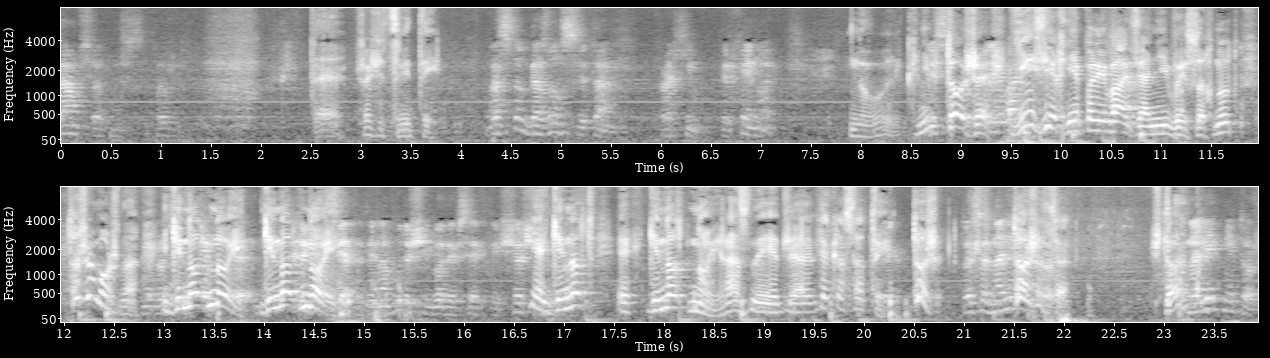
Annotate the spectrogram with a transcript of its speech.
цветам все относится тоже. Да, что значит цветы? Растут газон с цветами, прохим, перхейной. Ну, к ним если тоже, если их не поливать, они высохнут, тоже можно. Нет, и генотной, генотной. Это на будущие годы всех еще Нет, генот, э, генотной, разные для, для красоты. Тоже. То есть тоже. тоже. Что? Однолетние тоже.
